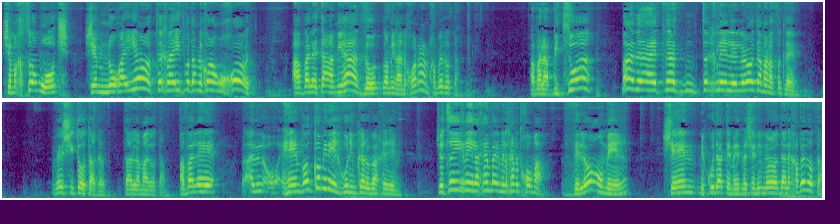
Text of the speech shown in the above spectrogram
שמחסום וואץ' שהן נוראיות, צריך להעיף אותן לכל הרוחות. אבל את האמירה הזאת, זו אמירה נכונה, אני מכבד אותה. אבל הביצוע, מה זה, צריך ל... לא יודע מה לעשות להם. ויש שיטות אגב, צה"ל למד אותם. אבל אה, הם ועוד כל מיני ארגונים כאלו ואחרים, שצריך להילחם בהם מלחמת חורמה. זה לא אומר שאין נקודת אמת ושאני לא יודע לכבד אותה.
